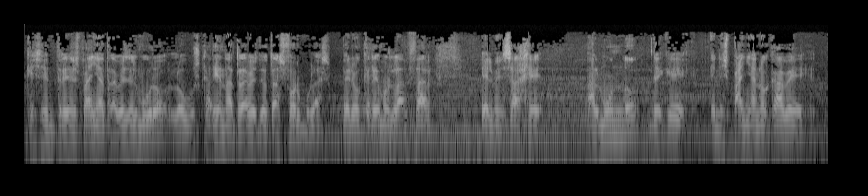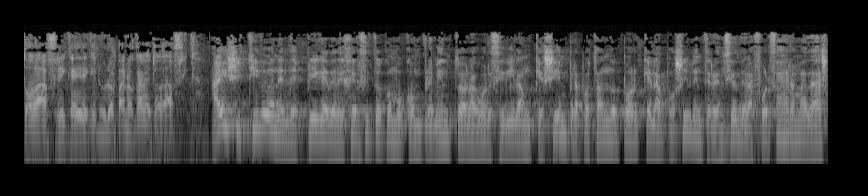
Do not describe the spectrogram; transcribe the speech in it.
que se entre en España a través del muro, lo buscarían a través de otras fórmulas, pero queremos lanzar el mensaje al mundo de que en España no cabe toda África y de que en Europa no cabe toda África. Ha insistido en el despliegue del ejército como complemento a la Guardia Civil, aunque siempre apostando por que la posible intervención de las Fuerzas Armadas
